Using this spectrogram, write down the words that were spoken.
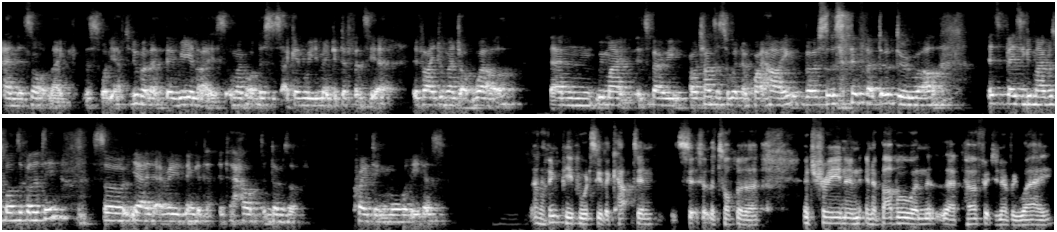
and it's not like this is what you have to do but like they realize oh my god this is I can really make a difference here. If I do my job well then we might it's very our chances to win are quite high versus if I don't do well. It's basically my responsibility. So yeah I really think it, it helped in terms of creating more leaders and I think people would see the captain sits at the top of a, a tree in, in a bubble and they're perfect in every way.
